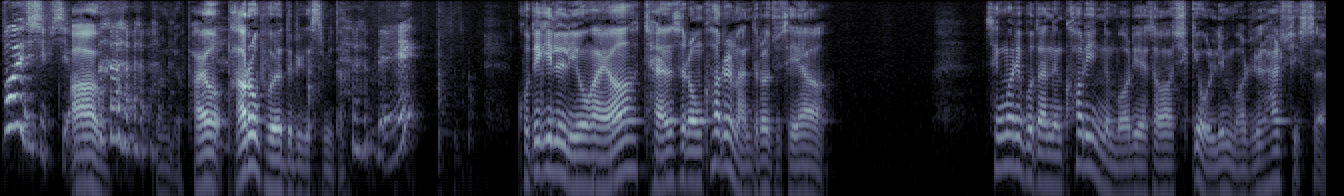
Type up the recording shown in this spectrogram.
보여주십시오. 아, 그럼요. 바로, 바로 보여드리겠습니다. 네. 고데기를 이용하여 자연스러운 컬을 만들어 주세요. 생머리보다는 컬이 있는 머리에서 쉽게 올린 머리를 할 수 있어요.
